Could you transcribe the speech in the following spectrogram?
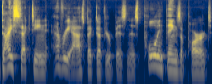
dissecting every aspect of your business, pulling things apart,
